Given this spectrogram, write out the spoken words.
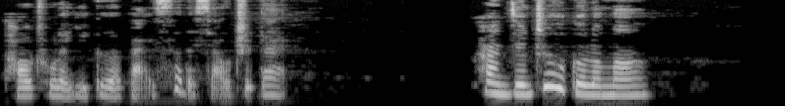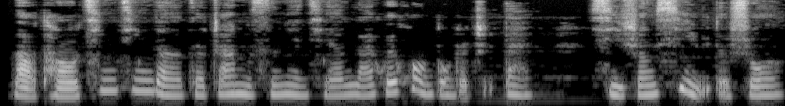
掏出了一个白色的小纸袋。看见这个了吗？老头轻轻地在詹姆斯面前来回晃动着纸袋，细声细语地说：“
